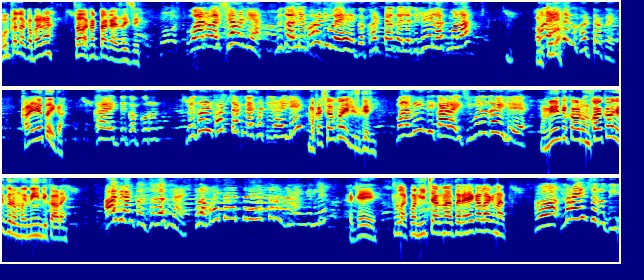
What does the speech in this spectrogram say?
उरकलं का बायडा? चला खट टाकायला जायचे वर वर शहाण्या मी काय लय भारी बाई आहे का खट्टा काय लगे नेलाच मला आणि मला तुला येते का खट्टा काय काय येत आहे का? काय येते का करून? मी घरी खट टाकण्यासाठी राहिले. मग कशाला राहिलीस घरी? मला मेहंदी काढायची म्हणून राहिले. मग मेहंदी काढून काय कार्यक्रम आहे मेहंदी काढाय? आभी अंकलचं लग्न आहे. तुला माहीत आहे तर हे करा की नाही गेले? काय तुला कोण विचारणार तरी आहे का लागणार नाही विचारू दी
